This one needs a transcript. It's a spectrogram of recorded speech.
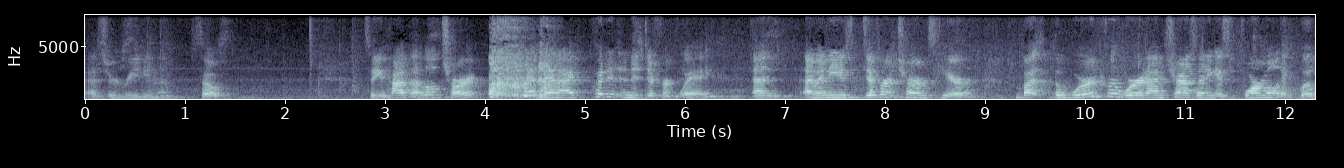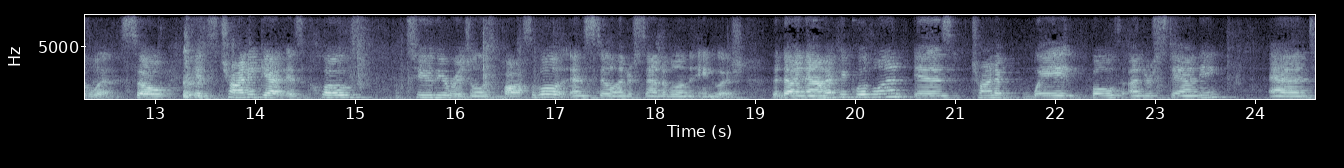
as you're reading them. So, so you have that little chart, and then I put it in a different way. And I'm going to use different terms here. But the word for word I'm translating is formal equivalent. So it's trying to get as close to the original as possible and still understandable in the English. The dynamic equivalent is trying to weigh both understanding and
